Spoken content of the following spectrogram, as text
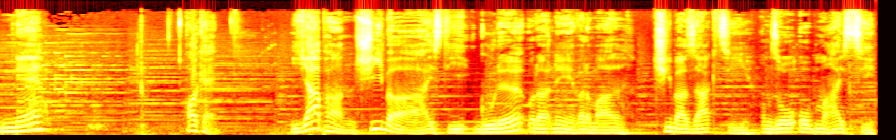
Ne. Okay. Japan, Chiba heißt die Gude. Oder, nee, warte mal. Chiba sagt sie. Und so oben heißt sie.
